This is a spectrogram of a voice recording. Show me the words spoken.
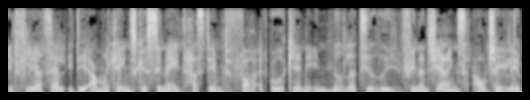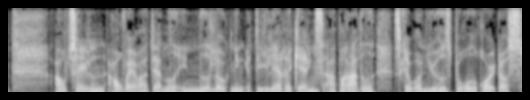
Et flertal i det amerikanske senat har stemt for at godkende en midlertidig finansieringsaftale. Aftalen afværger dermed en nedlukning af dele af regeringsapparatet, skriver nyhedsbyrået Reuters.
